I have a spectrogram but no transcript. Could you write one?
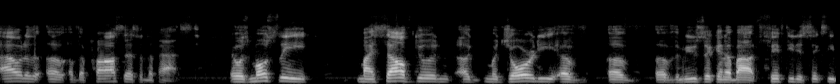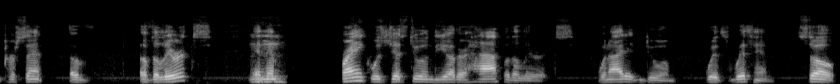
out of the, of, of the process in the past. It was mostly myself doing a majority of of of the music and about 50 to 60 percent of of the lyrics. And Mm-hmm. then frank was just doing the other half of the lyrics when i didn't do them with with him. So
